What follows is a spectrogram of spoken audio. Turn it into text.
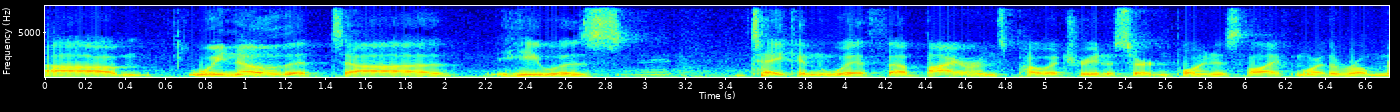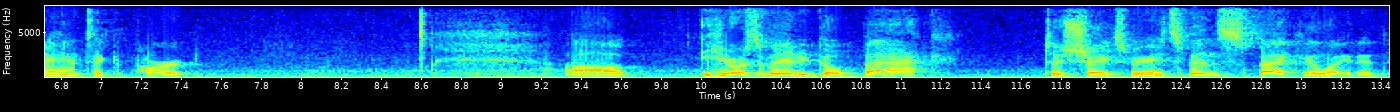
Um, we know that uh, he was taken with uh, Byron's poetry at a certain point in his life, more the romantic part. Uh, here's a man who go back to Shakespeare. It's been speculated.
